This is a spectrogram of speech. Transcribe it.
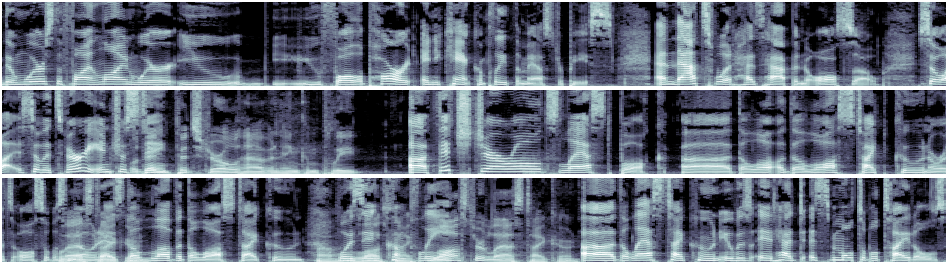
then where's the fine line where you you fall apart and you can't complete the masterpiece? And that's what has happened also. So, uh, so it's very Well, interesting. didn't Fitzgerald have an incomplete? Uh, Fitzgerald's last book, uh, the Lo- the Lost Tycoon, or it's also was Last known as the Love of the Lost Tycoon, Oh, was Lost Tycoon. incomplete. Lost or Last Tycoon? Uh, the Last Tycoon. It was. It had. It's multiple titles.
